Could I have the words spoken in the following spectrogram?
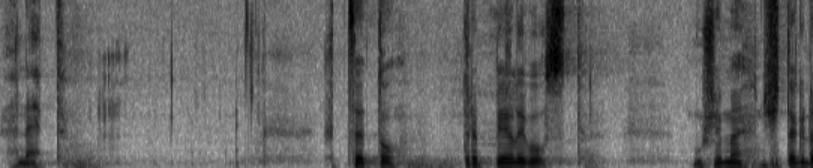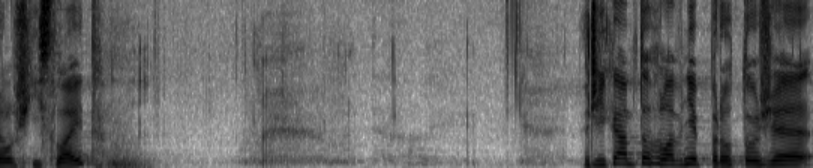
hned. Chce to trpělivost. Můžeme, když tak další slide. Říkám to hlavně proto, že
